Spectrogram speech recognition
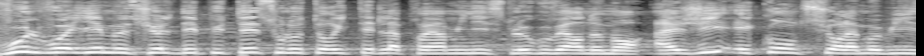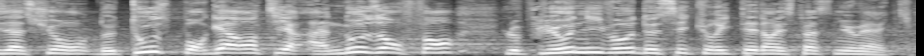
Vous le voyez, monsieur le député, sous l'autorité de la Première ministre, le gouvernement agit et compte sur la mobilisation de tous pour garantir à nos enfants le plus haut niveau de sécurité dans l'espace numérique.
